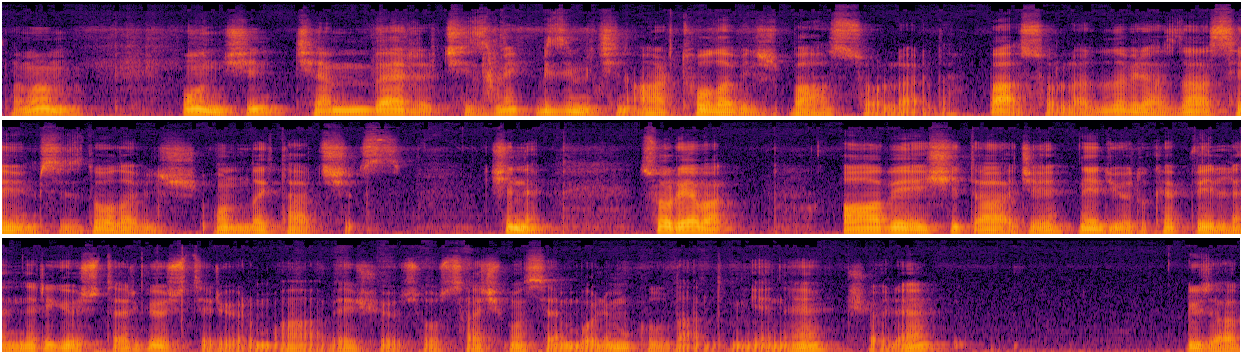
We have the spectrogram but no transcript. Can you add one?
Tamam mı? Onun için çember çizmek bizim için artı olabilir bazı sorularda. Bazı sorularda da biraz daha sevimsiz de olabilir. Onu da tartışırız. Şimdi soruya bak. AB eşit AC. Ne diyorduk? Hep verilenleri göster. Gösteriyorum. AB şöyle o saçma sembolümü kullandım gene. Şöyle. Güzel.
